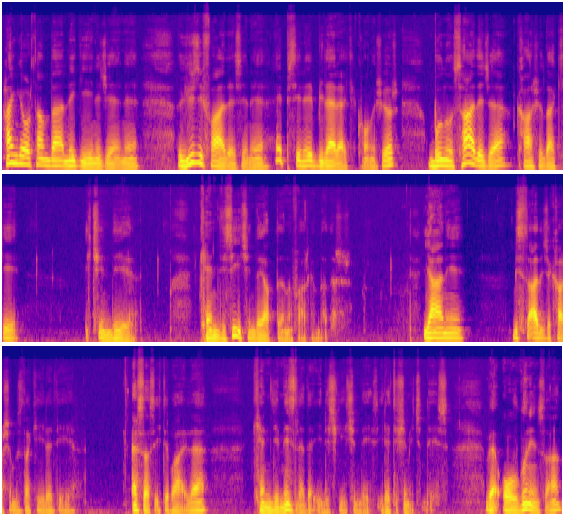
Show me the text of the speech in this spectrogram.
hangi ortamda ne giyineceğini, yüz ifadesini hepsini bilerek konuşur. Bunu sadece karşıdaki için değil, kendisi için de yaptığının farkındadır. Yani biz sadece karşımızdakiyle değil, esas itibariyle kendimizle de ilişki içindeyiz, iletişim içindeyiz. Ve olgun insan,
